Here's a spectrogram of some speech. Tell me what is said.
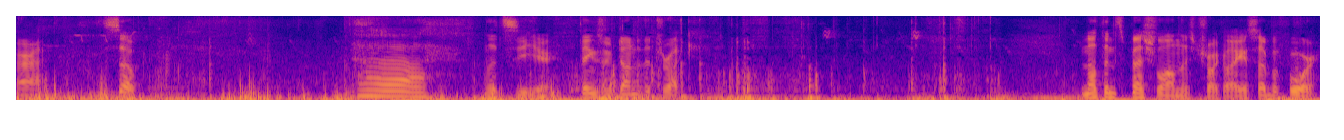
All right, so, uh, let's see here. Things we've done to the truck. Nothing special on this truck, like I said before.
